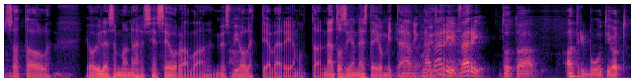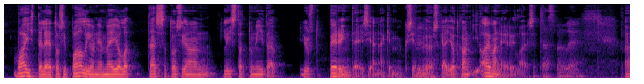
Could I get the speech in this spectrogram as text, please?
saattaa olla. Joo, yleensä mä oon nähnyt siihen seuraavaan myös violettia väriä, mutta nämä tosiaan näistä ei ole mitään nämä, niin nämä väri, väri tota, attribuutiot vaihtelee tosi paljon ja me ei olla tässä tosiaan listattu niitä just perinteisiä näkemyksiä Kyllä. myöskään, jotka on aivan erilaiset. Täsmälleen. Öö,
